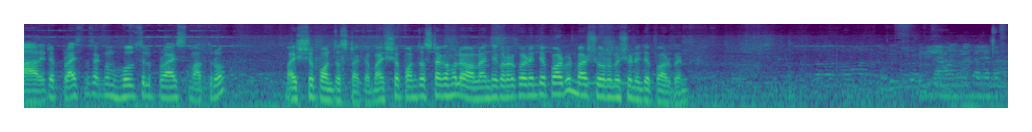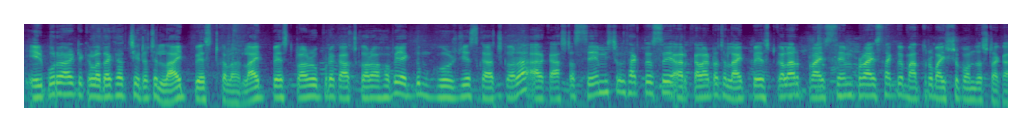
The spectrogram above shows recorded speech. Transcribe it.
আর এটা প্রাইস আছে একদম হোলসেল প্রাইস মাত্র বাইশশো পঞ্চাশ টাকা। বাইশশো পঞ্চাশ টাকা হলে অনলাইন থেকে অর্ডার করে নিতে পারবেন বা শোরুমে এসে নিতে পারবেন। এরপরে আরেকটা কালার দেখাচ্ছে, এটা হচ্ছে light paste colour light paste colour উপরে কাজ করা হবে, একদম গর্জিয়াস কাজ করা। আর কাজটা সেম স্টাইল থাকতেছে, আর কালারটা হচ্ছে light paste colour price same price থাকবে মাত্র বাইশশো পঞ্চাশ টাকা।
